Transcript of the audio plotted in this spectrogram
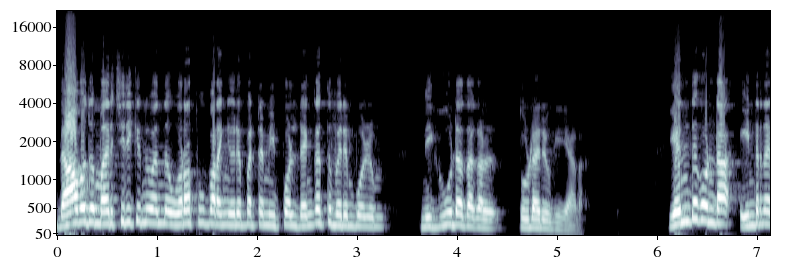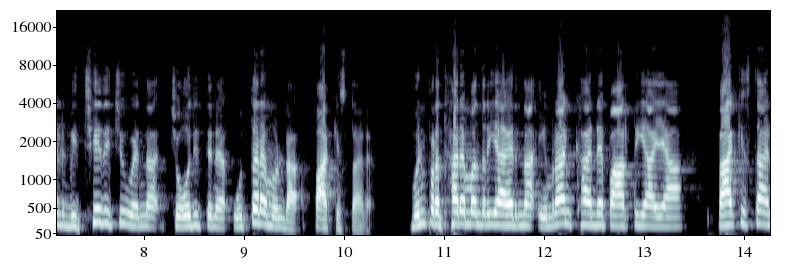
ദാവൂദ് മരിച്ചിരിക്കുന്നുവെന്ന് ഉറപ്പു പറഞ്ഞ ഒരു പറ്റം ഇപ്പോൾ രംഗത്ത് വരുമ്പോഴും നിഗൂഢതകൾ തുടരുകയാണ്. എന്തുകൊണ്ട് ഇന്റർനെറ്റ് വിച്ഛേദിച്ചു എന്ന ചോദ്യത്തിന് ഉത്തരമുണ്ട് പാകിസ്ഥാന്. മുൻ പ്രധാനമന്ത്രിയായിരുന്ന ഇമ്രാൻഖാന്റെ പാർട്ടിയായ പാകിസ്ഥാൻ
